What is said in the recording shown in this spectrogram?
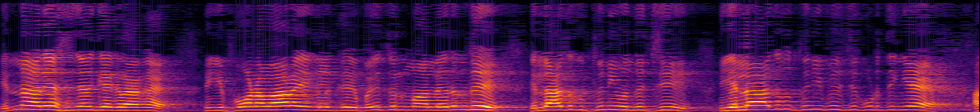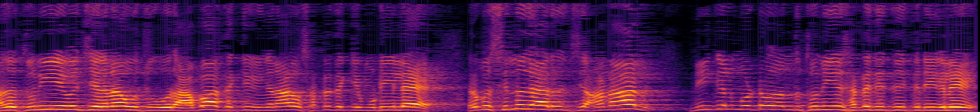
என்ன அநியாயம் செஞ்சேன்னு கேட்குறாங்க நீங்கள் போன வாரம் எங்களுக்கு பைத்துல் மால்ல இருந்து எல்லாத்துக்கும் துணி வந்துச்சு. எல்லாத்துக்கும் துணி பிரித்து கொடுத்தீங்க. அந்த துணியை வச்சு எங்கன்னா ஒரு- ஒரு அபா தைக்க எங்கனால ஒரு சட்டை தைக்க முடியல. ரொம்ப சின்னதாக இருந்துச்சு. ஆனால் நீங்கள் மட்டும் அந்த துணியை சட்டை தைத்திருக்கிறீர்களே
